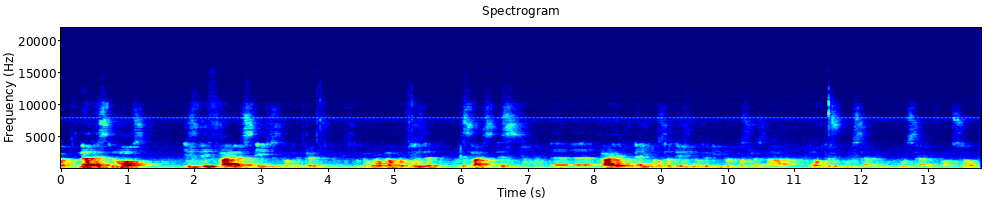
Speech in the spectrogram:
what matters the most is the final status of the territory. The Moroccan proposal decides this uh, uh, prior to any consultation of the people of Western Sahara or to the Polisario Front. So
